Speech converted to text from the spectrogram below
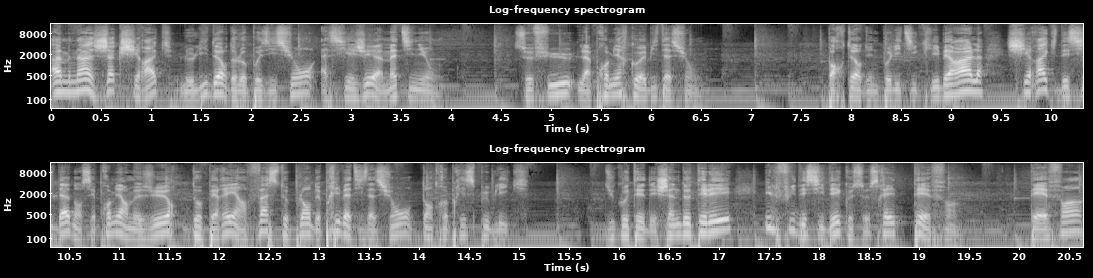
amena Jacques Chirac, le leader de l'opposition, à siéger à Matignon. Ce fut la première cohabitation. Porteur d'une politique libérale, Chirac décida dans ses premières mesures d'opérer un vaste plan de privatisation d'entreprises publiques. Du côté des chaînes de télé, il fut décidé que ce serait TF1. TF1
